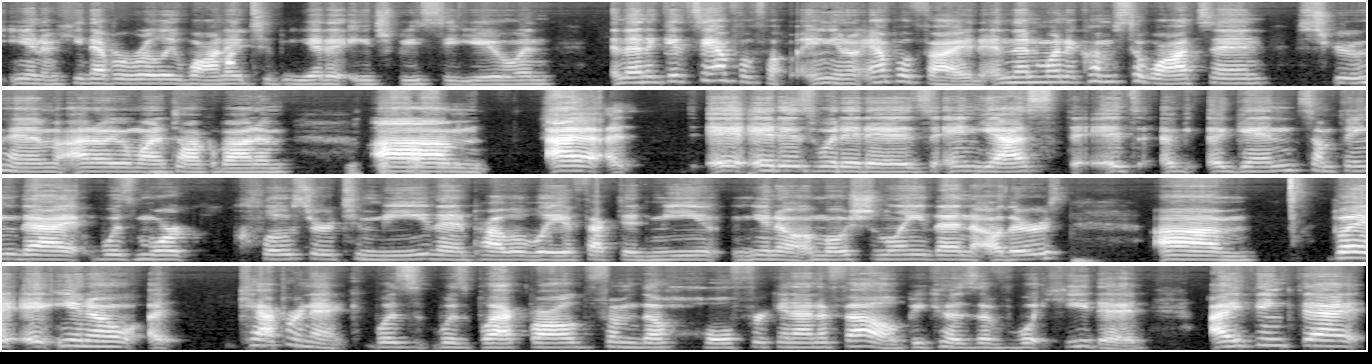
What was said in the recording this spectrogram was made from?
you know, he never really wanted to be at a HBCU, and and then it gets amplified, you know, amplified. And then when it comes to Watson, screw him. I don't even want to talk about him. Um, I it, it is what it is, and yes, it's again something that was more closer to me than probably affected me, you know, emotionally than others. Um, but it, you know, uh, Kaepernick was was blackballed from the whole freaking NFL because of what he did. I think that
